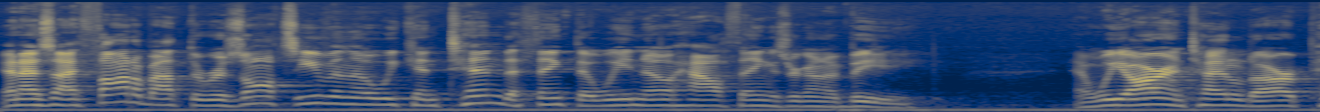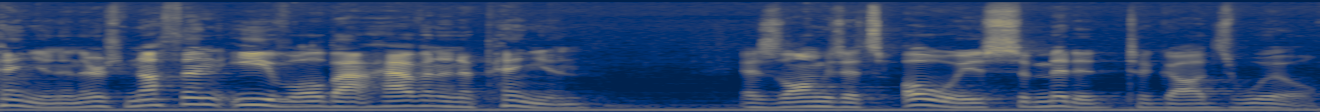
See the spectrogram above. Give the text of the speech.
And as I thought about the results, even though we can tend to think that we know how things are going to be, and we are entitled to our opinion, and there's nothing evil about having an opinion as long as it's always submitted to God's will.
